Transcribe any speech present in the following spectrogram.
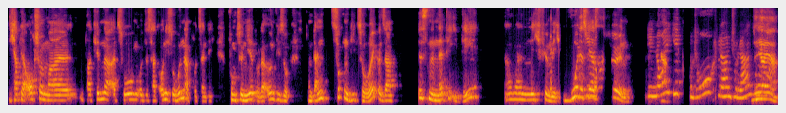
ich habe ja auch schon mal ein paar Kinder erzogen und es hat auch nicht so hundertprozentig funktioniert oder irgendwie so. Und dann zucken die zurück und sagen, ist eine nette Idee, aber nicht für mich. Obwohl, das wäre so schön. Die Neugier kommt hoch, lernt zu lernen. Ja, ja.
